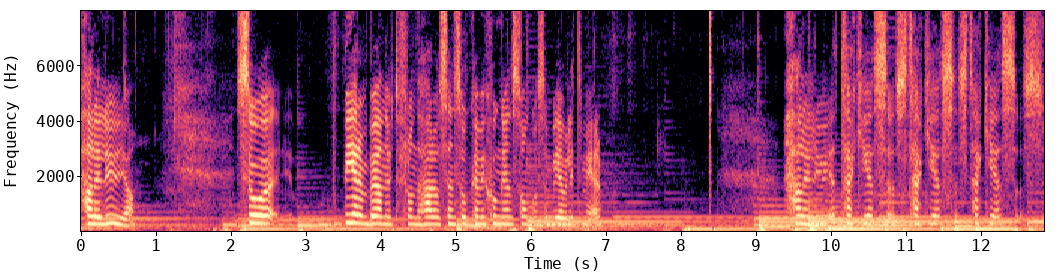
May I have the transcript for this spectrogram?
Halleluja. Så ber en bön utifrån det här och sen så kan vi sjunga en sång och sen ber vi lite mer. Halleluja, tack Jesus, tack Jesus, tack Jesus.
